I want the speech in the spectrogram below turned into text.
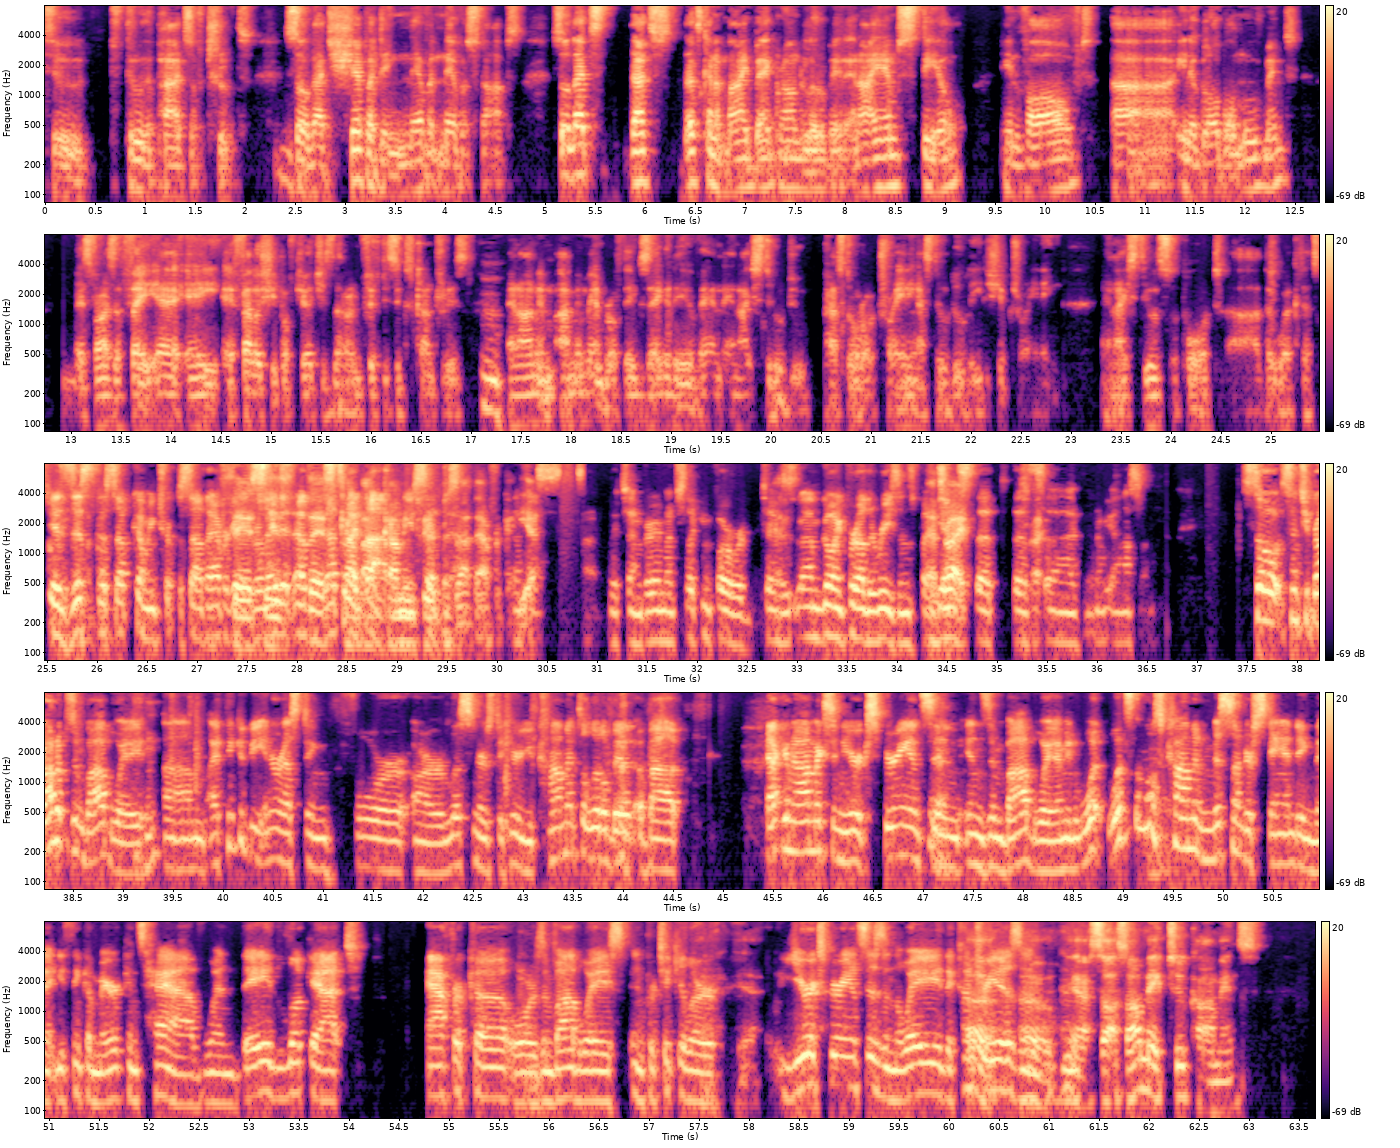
to through the paths of truth. So that shepherding never never stops. So that's that's that's kind of my background a little bit, and I am still involved uh, in a global movement as far as a, fa- a, a fellowship of churches that are in 56 countries. Mm. And I'm a, I'm a member of the executive, and, and I still do pastoral training. I still do leadership training, and I still support uh, the work that's going Is this this upcoming trip to South Africa This related? is okay, this that's what I thought. upcoming trip to South Africa. Okay. Yes. which I'm very much looking forward to. Yes. I'm going for other reasons, but That's yes, that That's that's uh, going to be awesome. So, since you brought up Zimbabwe, Mhm. um, I think it'd be interesting for our listeners to hear you comment a little bit about economics and your experience in, in Zimbabwe. I mean, what what's the most common misunderstanding that you think Americans have when they look at Africa or Zimbabwe in particular? Yeah. Your experiences and the way the country Oh, is. And, oh, yeah. So, so I'll make two comments.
